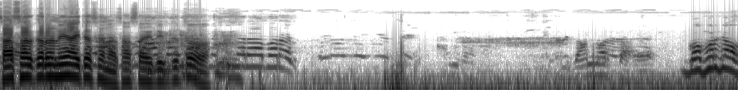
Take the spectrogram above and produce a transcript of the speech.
চাষার কারণে আইতাছে না চাষা এদিক দিয়ে তো। গফরগাঁও।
